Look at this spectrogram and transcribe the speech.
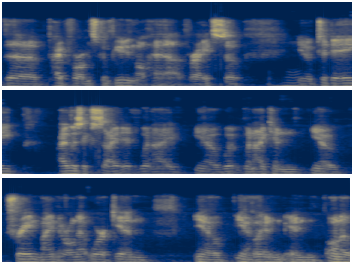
the high performance computing will have, right? So, mm-hmm. you know, today I was excited when I, you know, when I can, you know, train my neural network in, you know, you know, in, in on a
